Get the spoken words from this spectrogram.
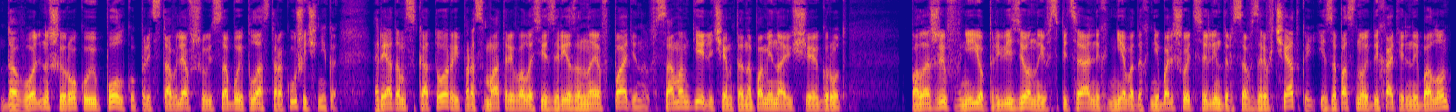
довольно широкую полку, представлявшую собой пласт ракушечника, рядом с которой просматривалась изрезанная впадина, в самом деле чем-то напоминающая грот. Положив в нее привезенный в специальных неводах небольшой цилиндр со взрывчаткой и запасной дыхательный баллон,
